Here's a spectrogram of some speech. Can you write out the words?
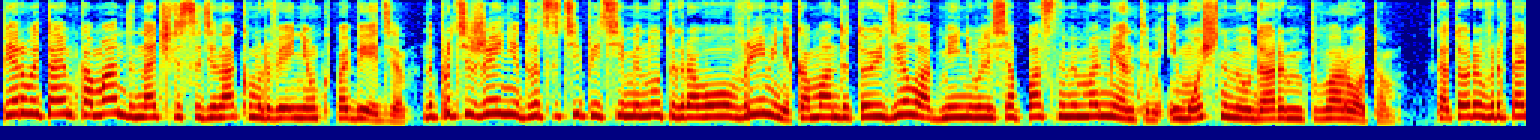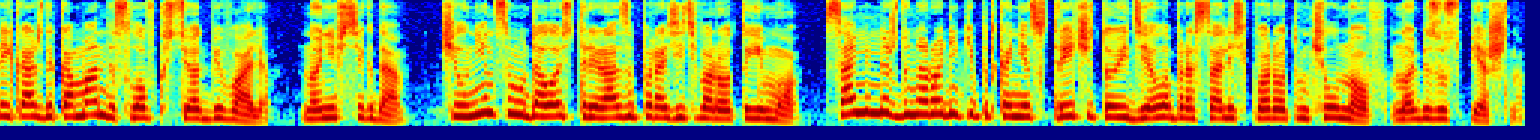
Первый тайм команды начали с одинаковым рвением к победе. На протяжении 25 минут игрового времени команды то и дело обменивались опасными моментами и мощными ударами по воротам, которые вратари каждой команды с ловкостью отбивали. Но не всегда. Челнинцам удалось три раза поразить ворота ему. Сами международники под конец встречи то и дело бросались к воротам Челнов, но безуспешно.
